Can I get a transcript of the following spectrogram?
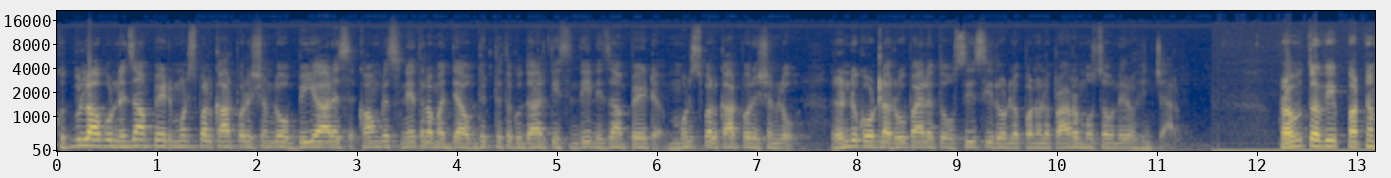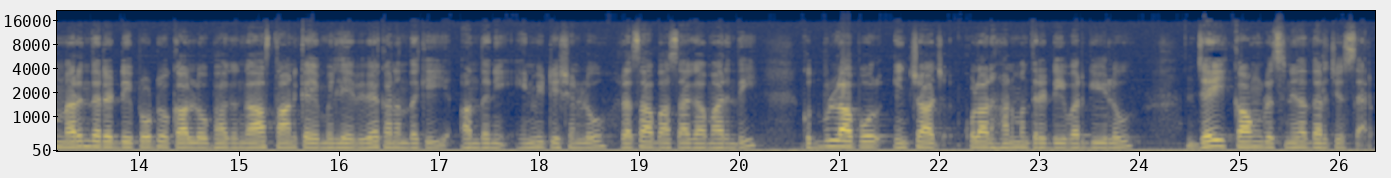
కుత్బుల్లాపూర్ నిజాంపేట్ మున్సిపల్ కార్పొరేషన్లో బీఆర్ఎస్ కాంగ్రెస్ నేతల మధ్య ఉద్రిక్తతకు దారితీసింది నిజాంపేట్ మున్సిపల్ కార్పొరేషన్లో రెండు కోట్ల రూపాయలతో సీసీ రోడ్ల పనుల ప్రారంభోత్సవం నిర్వహించారు. ప్రభుత్వ విప్ పట్నం నరేందర్ రెడ్డి ప్రోటోకాల్లో భాగంగా స్థానిక ఎమ్మెల్యే వివేకానందకి అందని ఇన్విటేషన్లో రసాబాసాగా మారింది. కుత్బుల్లాపూర్ ఇన్ఛార్జ్ కులాన్ హనుమంత్ రెడ్డి వర్గీయులు జై కాంగ్రెస్ నినాదాలు చేశారు.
